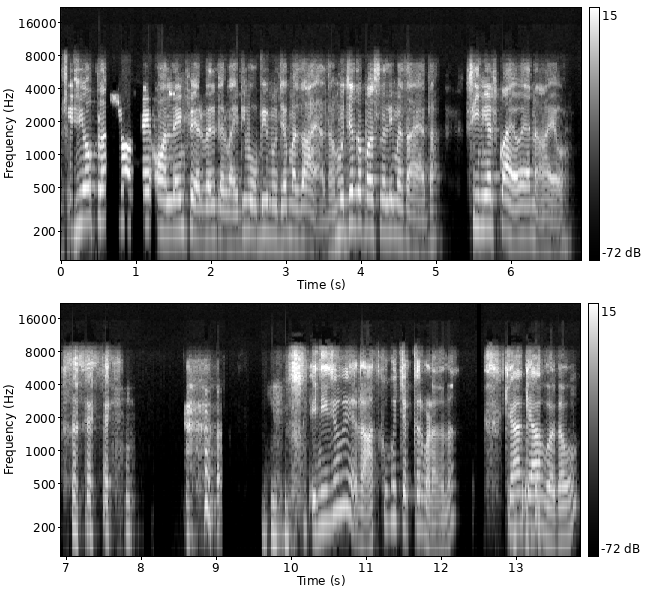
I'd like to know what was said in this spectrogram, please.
जियो प्लस जो हमने ऑनलाइन फेयरवेल करवाई थी वो भी मुझे मज़ा आया था। मुझे तो पर्सनली मज़ा आया था। सीनियर्स को आए हो या ना आए हो? इनिजियो में रात को कुछ चक्कर पड़ा था ना? क्या क्या हुआ था वो?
